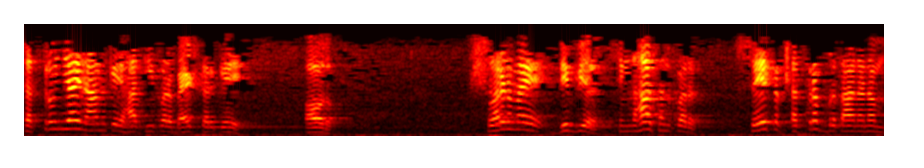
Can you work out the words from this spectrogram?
शत्रुंजय नाम के हाथी पर बैठ करके और स्वर्णमय दिव्य सिंहासन पर श्वेत क्षत्र व्रताननम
